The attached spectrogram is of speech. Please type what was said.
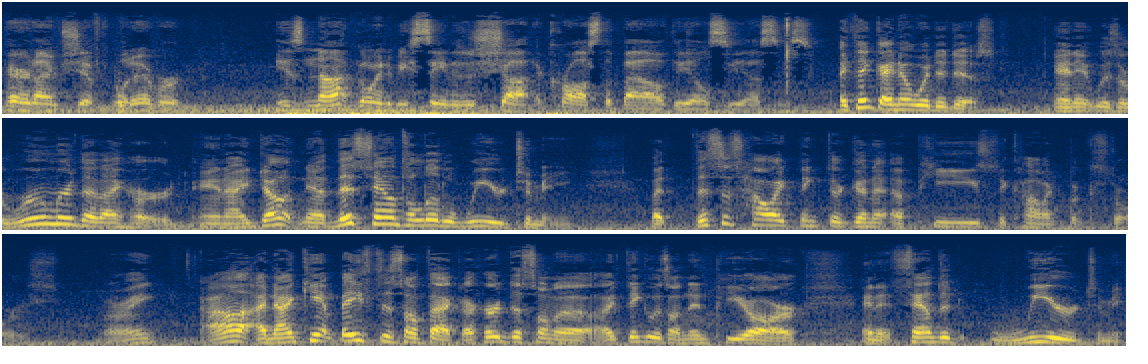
paradigm shift, whatever, is not going to be seen as a shot across the bow of the LCSs? I think I know what it is. And it was a rumor that I heard. And I don't. Now, this sounds a little weird to me, but this is how I think they're going to appease the comic book stores. All right? Uh, and I can't base this on fact. I heard this on a, I think it was on NPR, and it sounded weird to me.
